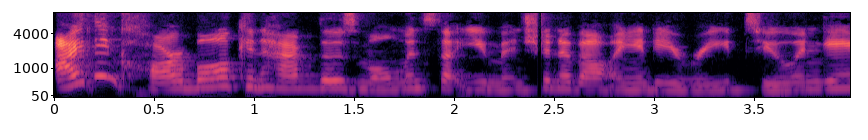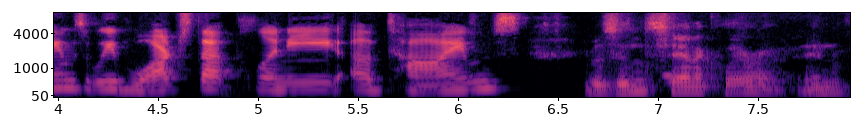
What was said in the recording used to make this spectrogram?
I think Harbaugh can have those moments that you mentioned about Andy Reid too in games. We've watched that plenty of times It was in Santa Clara in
